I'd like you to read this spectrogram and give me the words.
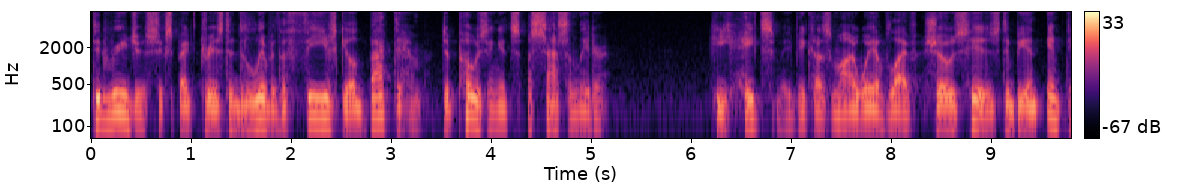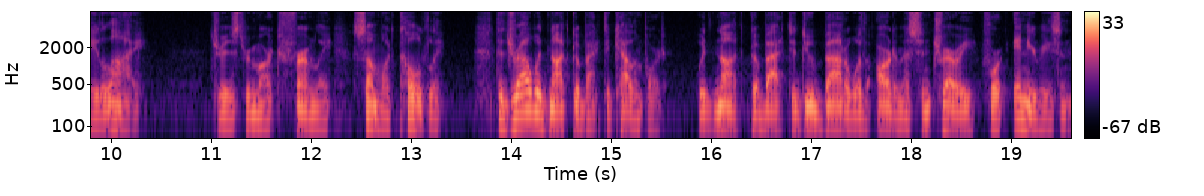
Did Regis expect Drizzt to deliver the Thieves' Guild back to him, deposing its assassin leader? He hates me because my way of life shows his to be an empty lie, Drizzt remarked firmly, somewhat coldly. The drow would not go back to Calimport. would not go back to do battle with Artemis Entreri for any reason.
